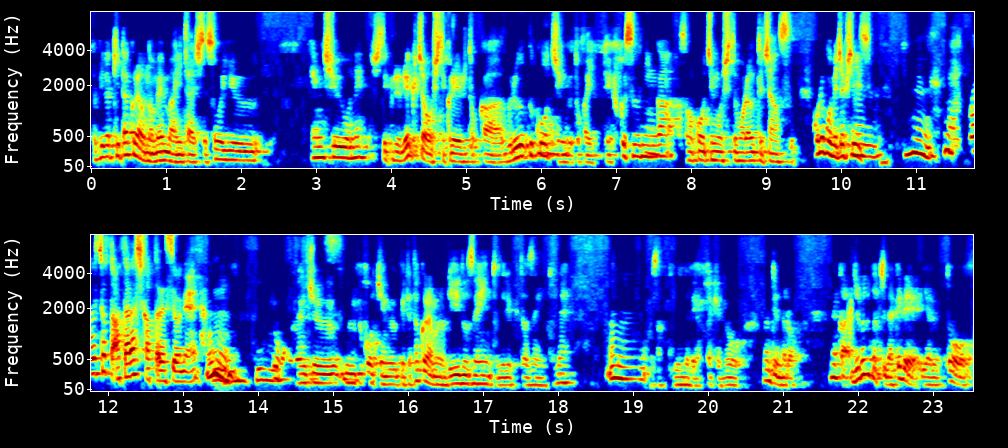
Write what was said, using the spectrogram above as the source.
時々タクラウのメンバーに対してそういう研修をね、してくれる、レクチャーをしてくれるとか、グループコーチングとか言って、複数人がそのコーチングをしてもらうってチャンス。これもめちゃくちゃいいですよね。うんうん。ね、これちょっと新しかったですよね。うん今日も午前中、グループコーチング受けて、タクラムのリード全員とディレクター全員とね、うん。さっきみんなでやったけど、なんて言うんだろう。なんか自分たちだけでやると、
